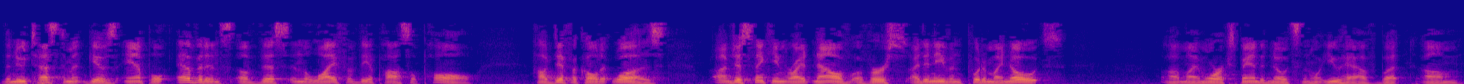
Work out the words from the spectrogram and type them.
The New Testament gives ample evidence of this in the life of the Apostle Paul how difficult it was. I'm just thinking right now of a verse I didn't even put in my notes, uh, my more expanded notes than what you have, but um,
